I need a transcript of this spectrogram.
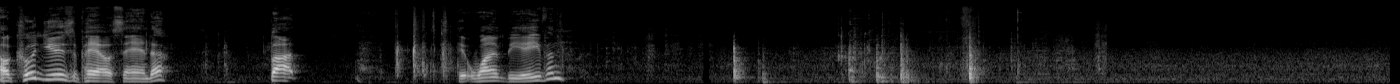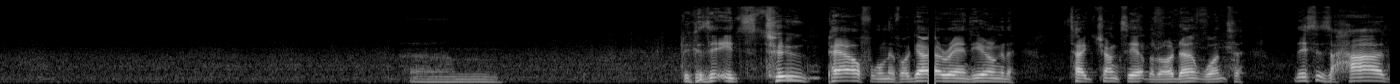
I could use a power sander, but it won't be even. Um, because it's too powerful and if I go around here I'm going to take chunks out that I don't want. So this is a hard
